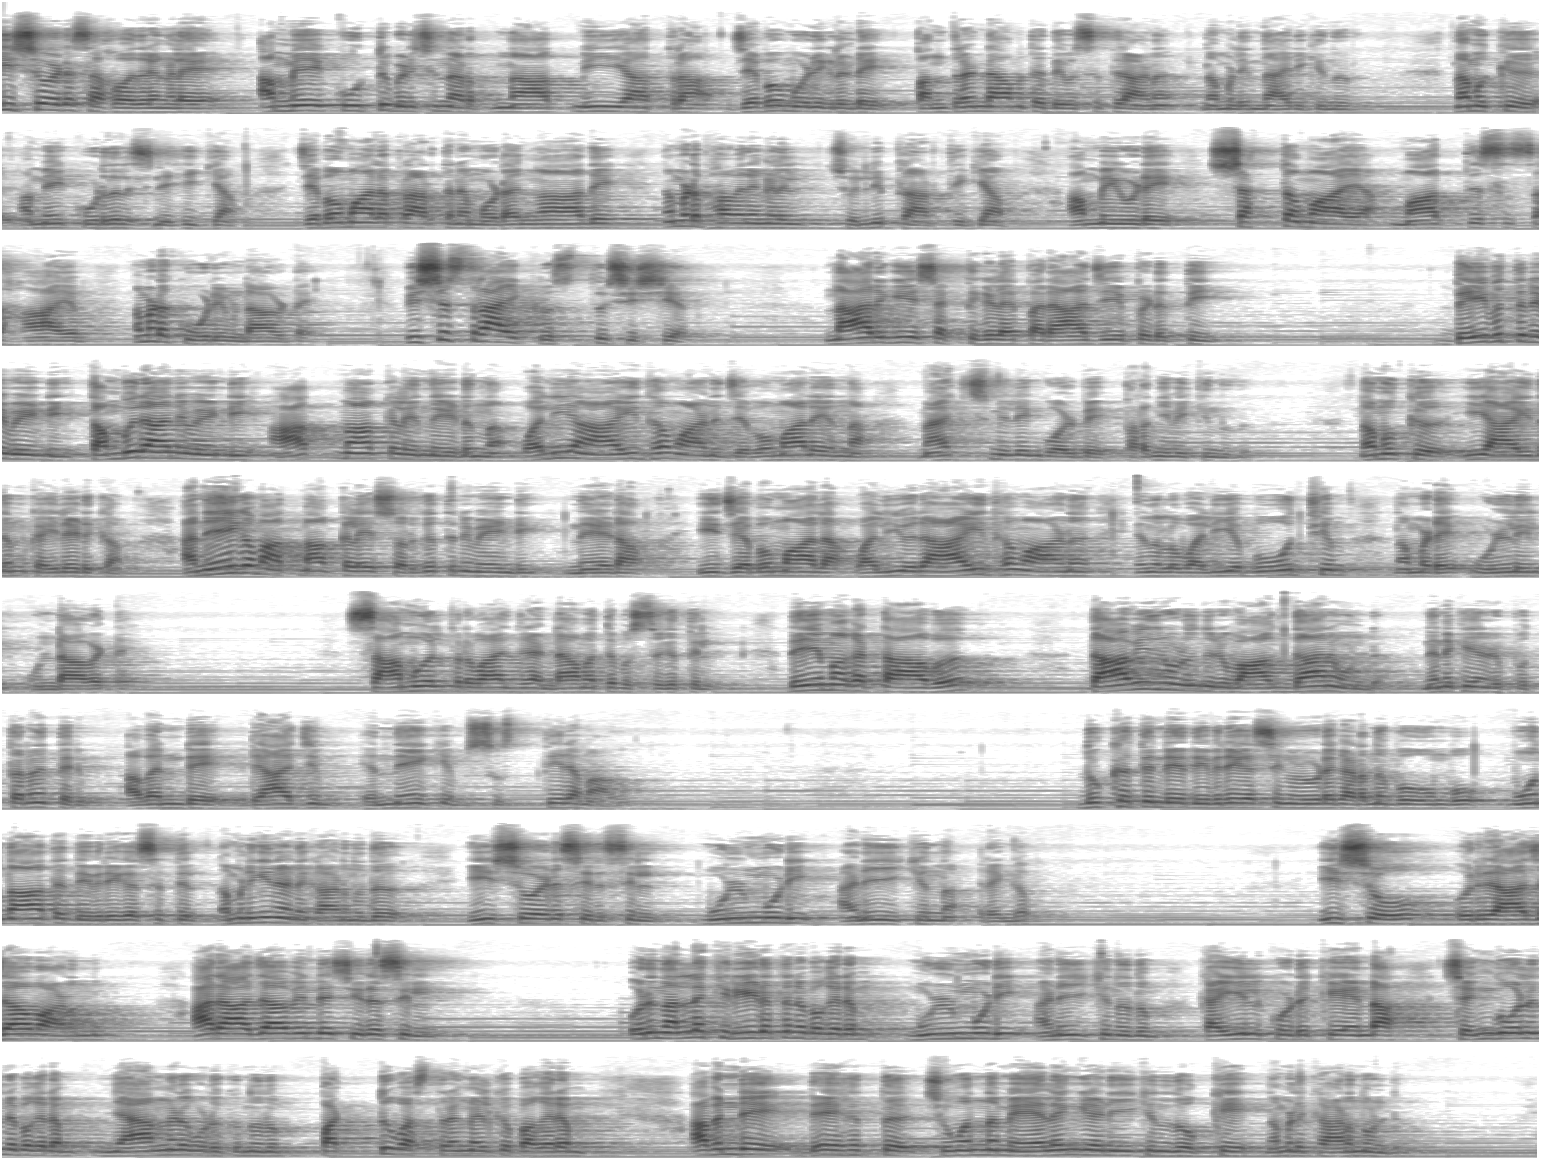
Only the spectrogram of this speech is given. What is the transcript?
ഈശോയുടെ സഹോദരങ്ങളെ അമ്മയെ കൂട്ടുപിടിച്ച് നടത്തുന്ന ആത്മീയ യാത്ര ജപമൊഴികളുടെ പന്ത്രണ്ടാമത്തെ ദിവസത്തിലാണ് നമ്മൾ ഇന്നായിരിക്കുന്നത്. നമുക്ക് അമ്മയെ കൂടുതൽ സ്നേഹിക്കാം. ജപമാല പ്രാർത്ഥന മുടങ്ങാതെ നമ്മുടെ ഭവനങ്ങളിൽ ചൊല്ലി പ്രാർത്ഥിക്കാം. അമ്മയുടെ ശക്തമായ മാധ്യസ്ഥ സഹായം നമ്മുടെ കൂടെ ഉണ്ടാവട്ടെ. വിശ്വസ്തരായ ക്രിസ്തു ശിഷ്യർ നാരകീയ ശക്തികളെ പരാജയപ്പെടുത്തി ദൈവത്തിന് വേണ്ടി തമ്പുരാന് വേണ്ടി ആത്മാക്കളെ നേടുന്ന വലിയ ആയുധമാണ് ജപമാല എന്ന മാക്സിമിലിയൻ ഗോൾബെ പറഞ്ഞു വെക്കുന്നത്. നമുക്ക് ഈ ആയുധം കയ്യിലെടുക്കാം. അനേകം ആത്മാക്കളെ സ്വർഗത്തിന് വേണ്ടി നേടാം. ഈ ജപമാല വലിയൊരു ആയുധമാണ് എന്നുള്ള വലിയ ബോധ്യം നമ്മുടെ ഉള്ളിൽ ഉണ്ടാവട്ടെ. സാമുവൽ പ്രവാചന്റെ രണ്ടാമത്തെ പുസ്തകത്തിൽ ദൈവകർത്താവ് ദാവിദിനോട് ഒരു വാഗ്ദാനമുണ്ട്. നിനക്ക് ഞാനൊരു പുത്രനെ തരും. അവന്റെ രാജ്യം എന്നേക്കും സുസ്ഥിരമാകും. ദുഃഖത്തിന്റെ ദിവ്യരഹസ്യങ്ങളിലൂടെ കടന്നു പോകുമ്പോൾ മൂന്നാമത്തെ ദിവ്യരഹസ്യത്തിൽ നമ്മളിങ്ങനെയാണ് കാണുന്നത്. ഈശോയുടെ ശിരസിൽ മുൾമുടി അണിയിക്കുന്ന രംഗം. ഈശോ ഒരു രാജാവാണെന്നും ആ രാജാവിന്റെ ശിരസിൽ ഒരു നല്ല കിരീടത്തിന് പകരം മുൾമുടി അണിയിക്കുന്നതും കയ്യിൽ കൊടുക്കേണ്ട ചെങ്കോലിന് പകരം ഞാങ്ങണ കൊടുക്കുന്നതും പട്ടു വസ്ത്രങ്ങൾക്ക് പകരം അവന്റെ ദേഹത്ത് ചുവന്ന മേലങ്കി അണിയിക്കുന്നതൊക്കെ നമ്മൾ കാണുന്നുണ്ട്.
